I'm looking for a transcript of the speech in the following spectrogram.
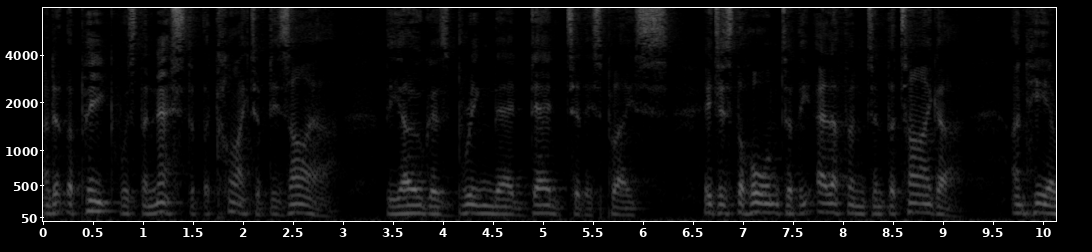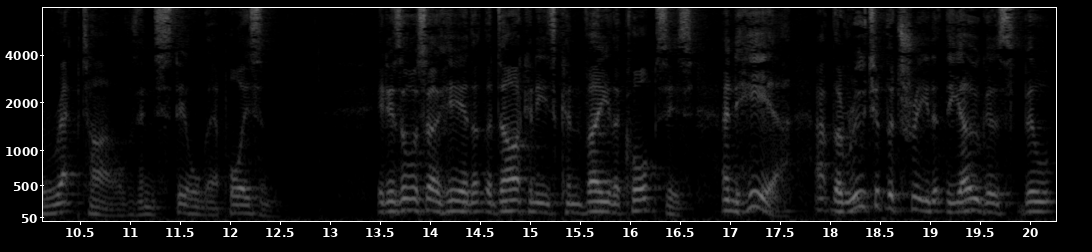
And at the peak was the nest of the kite of desire. The ogres bring their dead to this place it is the haunt of the elephant and the tiger, and here reptiles instill their poison. It is also here that the Dakinis convey the corpses, and here, at the root of the tree that the ogres build,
